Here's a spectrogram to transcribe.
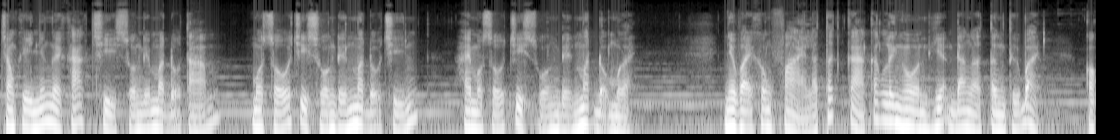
trong khi những người khác chỉ xuống đến mật độ 8, một số chỉ xuống đến mật độ 9 hay một số chỉ xuống đến mật độ 10. Như vậy không phải là tất cả các linh hồn hiện đang ở tầng thứ 7 có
